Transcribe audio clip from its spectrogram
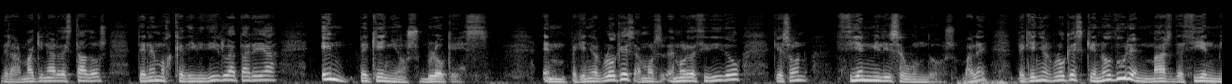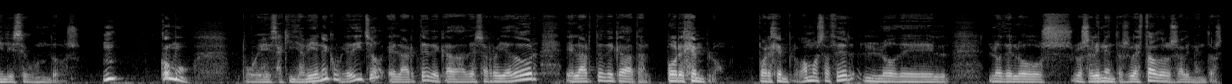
de las máquinas de estados, tenemos que dividir la tarea en pequeños bloques. En pequeños bloques hemos, decidido que son 100 milisegundos, ¿vale? Pequeños bloques que no duren más de 100 milisegundos. ¿Mm? ¿Cómo? Pues aquí ya viene, como ya he dicho, el arte de cada desarrollador, el arte de cada tal. Por ejemplo, por ejemplo, vamos a hacer lo, de los, alimentos, el estado de los alimentos.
